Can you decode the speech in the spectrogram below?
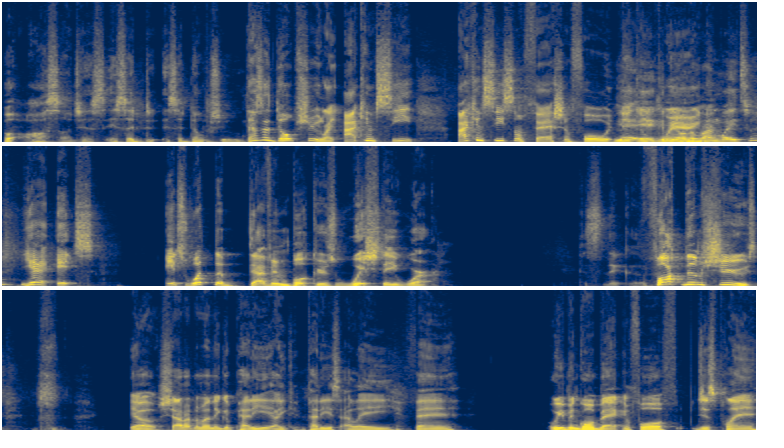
but also just it's a it's a dope shoe. That's a dope shoe. Like I can see, I can see some fashion forward. Yeah, it could be on the runway too. Yeah, it's it's what the Devin Bookers wish they were. Fuck them shoes. Yo, shout out to my nigga Petty, like Petty's LA fan. We've been going back and forth just playing.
